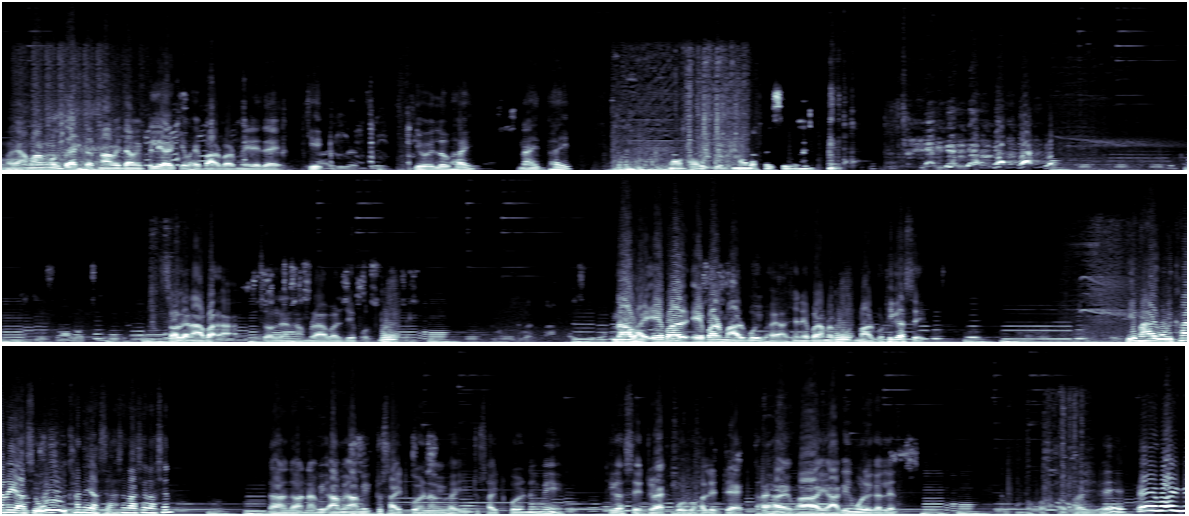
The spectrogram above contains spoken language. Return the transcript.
ভাই, আমার মতো একটা নামি দামি প্লেয়ারকে ভাই বারবার মেরে দেয়। কি কি হইল ভাই? নাইট ভাই? না ভাই মারা খাইছে ভাই। চলেন আবার চলেন আমরা আবার যে প্রশ্ন না ভাই এবার এবার মারবোই ভাই আসেন এবার আমরা মারবো ঠিক আছে? এ ভাই ওইখানেই আছে ওই ওইখানেই আছে আসেন আসেন আসেন। দাঁড়ান দাঁড়ান আমি আমি আমি একটু সাইড করে নামি ভাই একটু সাইড করে নেমে ঠিক আছে? ড্র্যাগ করব খালি ড্র্যাগ হায় হায় ভাই আগেই মরে গেলেন। ভাই। এ এ ভাই।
